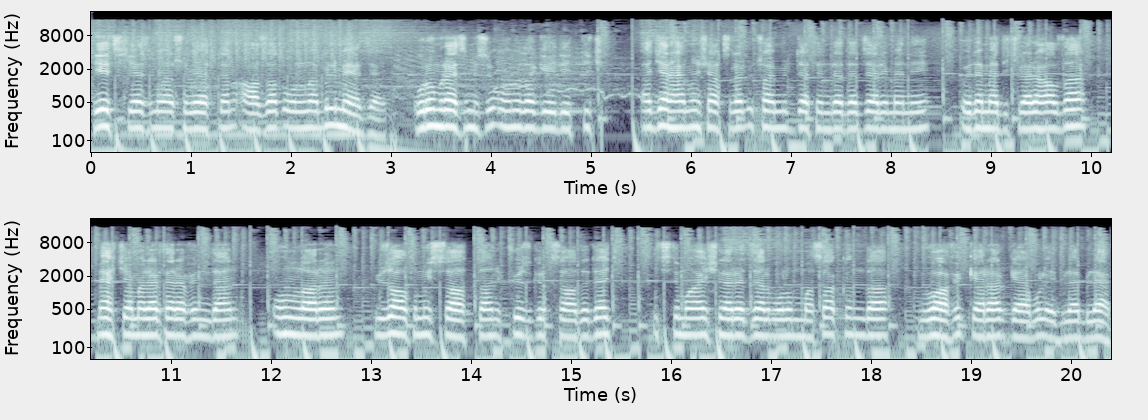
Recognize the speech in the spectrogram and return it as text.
heç kəs məsuliyyətdən azad oluna bilməyəcək. Qurum rəsmisi onu da qeyd etdi ki, əgər həmin şəxslər 3 ay müddətində də cəriməni ödəmədikləri halda məhkəmələr tərəfindən onların 160 saatdan 240 saatədək ictimai işlərə cəlb olunması haqqında müvafiq qərar qəbul edilə bilər.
